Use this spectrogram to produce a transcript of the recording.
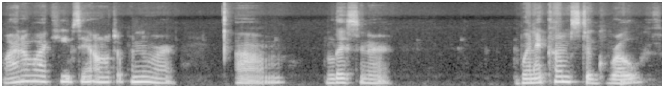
Why do I keep saying entrepreneur? Um, listener, when it comes to growth,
